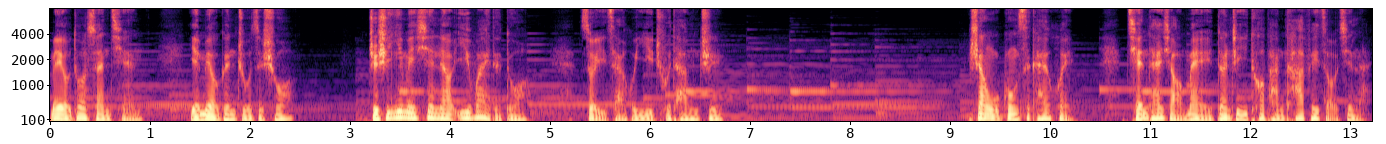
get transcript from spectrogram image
没有多算钱，也没有跟竹子说，只是因为馅料意外的多，所以才会溢出汤汁。上午公司开会，前台小妹端着一托盘咖啡走进来，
